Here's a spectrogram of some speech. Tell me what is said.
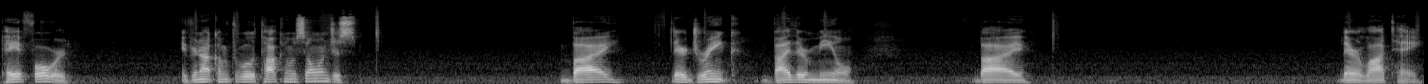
Pay it forward. If you're not comfortable with talking with someone, just buy their drink, buy their meal, buy their latte.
